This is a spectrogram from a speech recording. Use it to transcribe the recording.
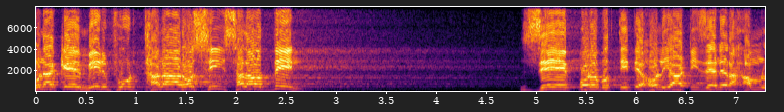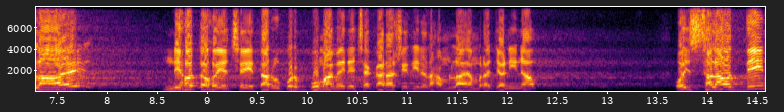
ওনাকে মিরপুর থানার ওসি সালাউদ্দিন, যে পরবর্তীতে হলি আর্টিজেনের হামলায় নিহত হয়েছে, তার উপর বোমা মেরেছে কারা সেদিনের হামলায়, আমরা জানি না। ওই সালাউদ্দিন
